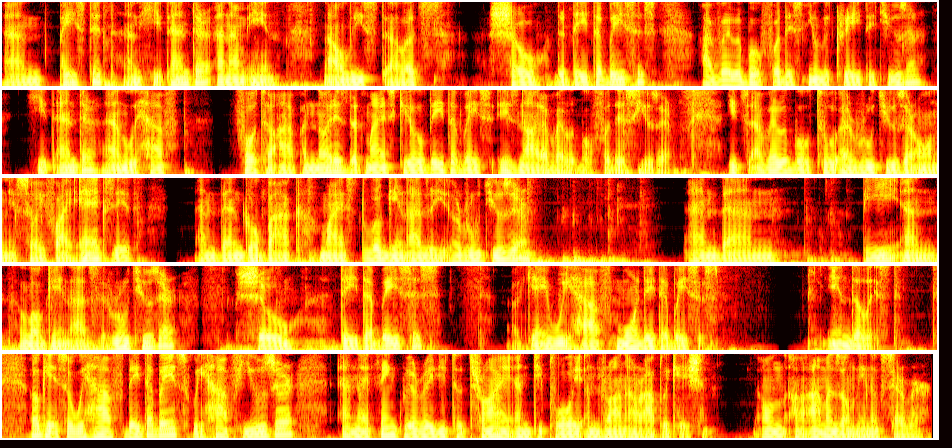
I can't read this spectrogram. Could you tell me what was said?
and paste it and hit enter and I'm in. Now list, uh, let's show the databases available for this newly created user. Hit enter and we have photo app and notice that MySQL database is not available for this user. It's available to a root user only. So if I exit and then go back, my login as a root user and then and log in as root user show databases. Okay we have more databases in the list. Okay so we have database we have user and i think we're ready to try and deploy and run our application on uh, amazon linux server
